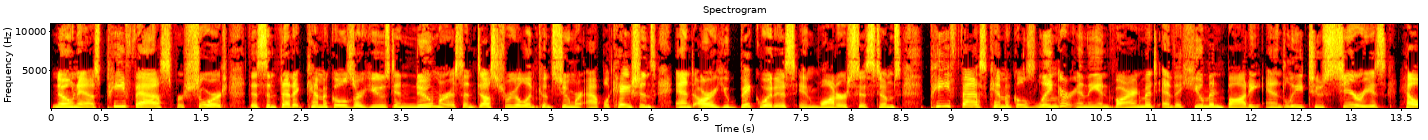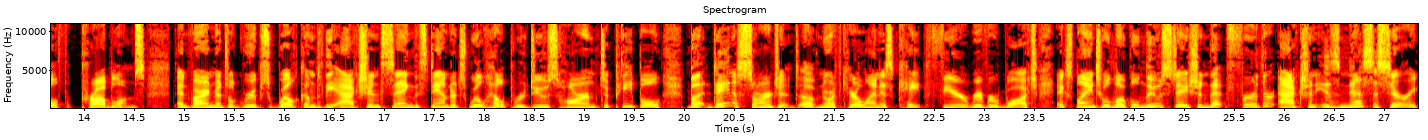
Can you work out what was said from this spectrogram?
Known as PFAS for short, the synthetic chemicals are used in numerous industrial and consumer applications and are ubiquitous in water systems. PFAS chemicals linger in the environment and the human body and lead to serious health problems. Environmental groups welcomed the action, saying the standards will help reduce harm to people. But Dana Sargent of North Carolina's Cape Fear River Watch explained to a local news station that further action is necessary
